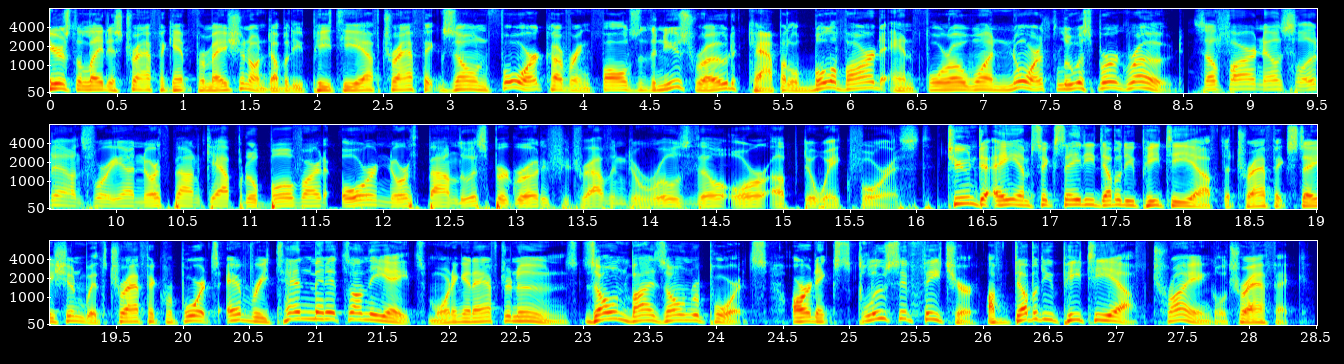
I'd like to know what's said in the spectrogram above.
Here's the latest traffic information on WPTF Traffic Zone 4 covering Falls of the Neuse Road, Capital Boulevard, and 401 North Louisburg Road. So far, no slowdowns for you on northbound Capital Boulevard or northbound Louisburg Road if you're traveling to Rolesville or up to Wake Forest. Tune to AM 680 WPTF, the traffic station with traffic reports every 10 minutes on the 8s, morning and afternoons. Zone by zone reports are an exclusive feature of WPTF Triangle Traffic.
